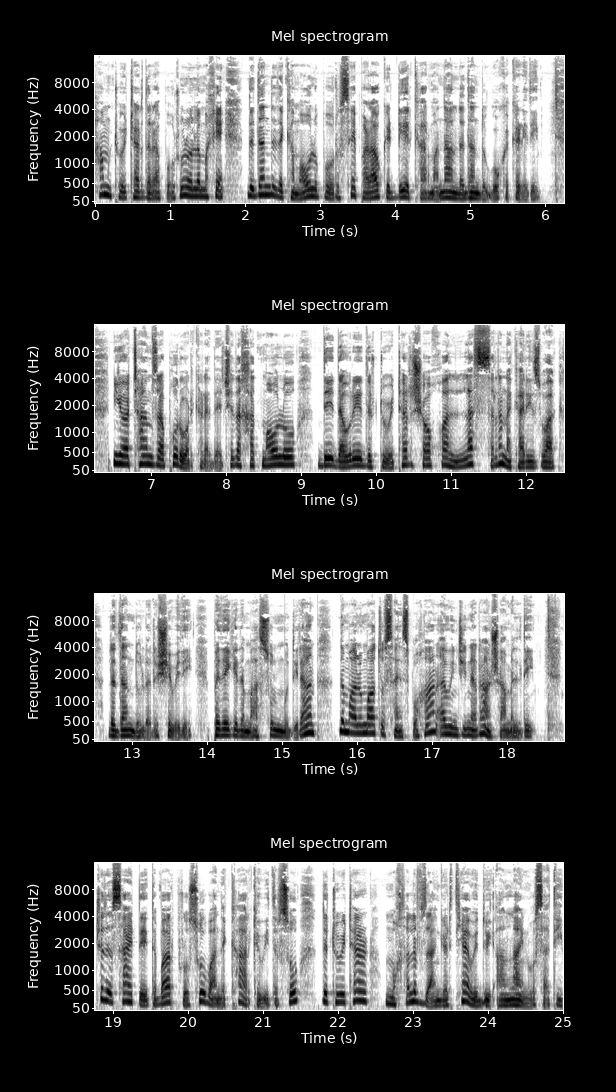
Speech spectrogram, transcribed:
هم ټوئیټر د راپورونو لمخې د دند د کمولو په ورسې پړاو کې ډیر کارمندان له دند ګوښه کړی دي نیویارک ټایمز راپور ورکړی دی چې د ختمولو د دورې د ټوئیټر شاوخوا لس سلنه کاري ځواک له دندو لري شوې دي په دې کې د محصول مدیران د معلوماتو ساينسپوهان او انجنیران شامل دي چې د سایت د اعتبار پروسو باندې کار کوي ترڅو د ټوئیټر مختلف ځانګړتیاوې دوی انلاین وساتي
